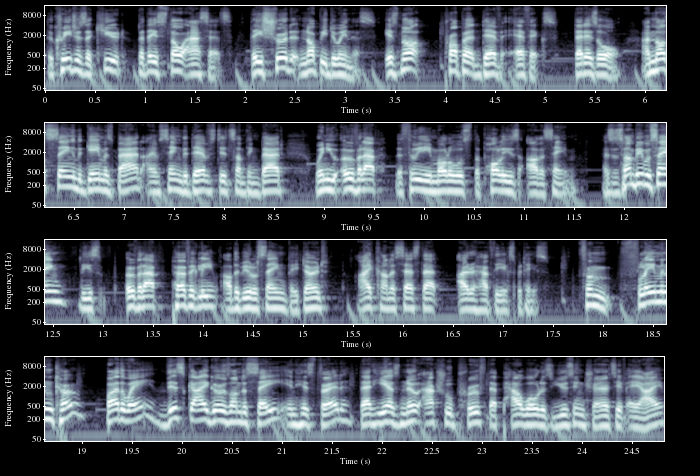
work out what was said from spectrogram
the creatures are cute, but they stole assets. They should not be doing this. It's not proper dev ethics. That is all. I'm not saying the game is bad, I'm saying the devs did something bad. When you overlap the 3D models, the polys are the same. As some people saying, these overlap perfectly, other people saying they don't. I can't assess that, I don't have the expertise. From Flame Co., by the way, this guy goes on to say in his thread that he has no actual proof that Palworld is using generative AI.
